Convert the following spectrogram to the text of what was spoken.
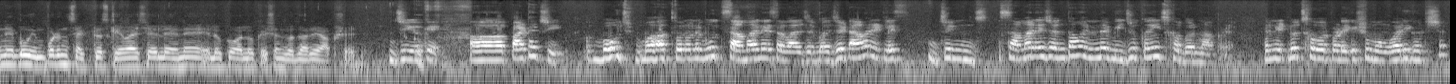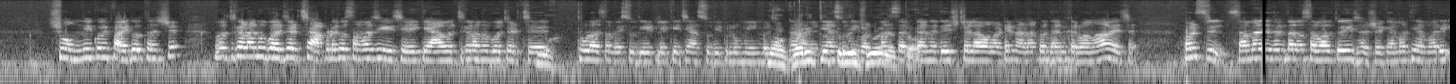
અને બહુ ઇમ્પોર્ટન્ટ સેક્ટર્સ કહેવાય છે એટલે એને એ લોકો અલોકેશન વધારે આપશે જી. ઓકે પાઠકજી બહુ જ મહત્વનો અને બહુ જ સામાન્ય સવાલ છે. બજેટ આવે ને એટલે જે સામાન્ય જનતા હોય એમને બીજું કંઈ જ ખબર ના પડે. એમને એટલું જ ખબર પડે કે શું મોંઘવારી ઘટશે શું અમને કોઈ ફાયદો થશે. વચગાળાનું બજેટ છે. આપણે તો સમજીએ છીએ કે આ વચગાળાનું બજેટ છે થોડા સમય સુધી એટલે કે જ્યાં સુધી પેલું મેઇન બજેટ ત્યાં સુધી વર્તમાન સરકારને દેશ ચલાવવા માટે નાણાં પ્રદાન કરવામાં આવે છે. પણ સ્ટીલ સામાન્ય જનતાનો સવાલ તો એ જ હશે કે આમાંથી અમારી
